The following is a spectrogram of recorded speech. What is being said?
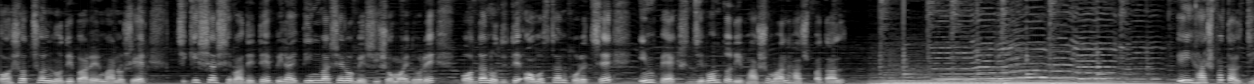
অসচ্ছল নদী পাড়ের মানুষের চিকিৎসা সেবা দিতে প্রায় তিন মাসেরও বেশি সময় ধরে পদ্মা নদীতে অবস্থান করেছে ইমপ্যাক্ট জীবন্তরী ভাসমান হাসপাতাল। এই হাসপাতালটি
